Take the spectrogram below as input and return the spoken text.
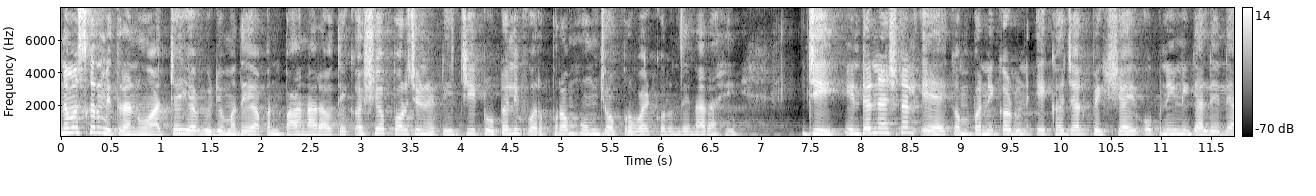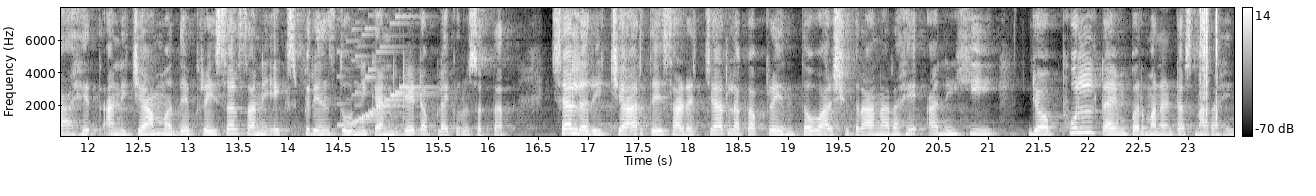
नमस्कार मित्रांनो आजच्या या व्हिडिओमध्ये आपण पाहणार आहोत एक अशी अपॉर्च्युनिटी जी totally work from home job provide करून देणार आहे. जी इंटरनॅशनल ए आय कंपनीकडून एक हजारपेक्षाही ओपनिंग निघालेले आहेत आणि ज्यामध्ये फ्रेशर्स आणि एक्सपिरियन्स दोन्ही कॅन्डिडेट अप्लाय करू शकतात. सॅलरी चार ते साडेचार लाखापर्यंत वार्षिक राहणार आहे आणि ही जॉब फुल टाईम परमनंट असणार आहे.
